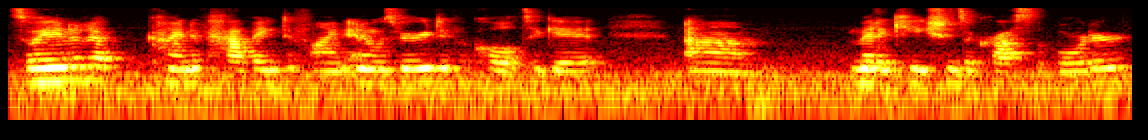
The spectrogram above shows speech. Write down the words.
So I ended up kind of having to find, and it was very difficult to get um, medications across the border.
